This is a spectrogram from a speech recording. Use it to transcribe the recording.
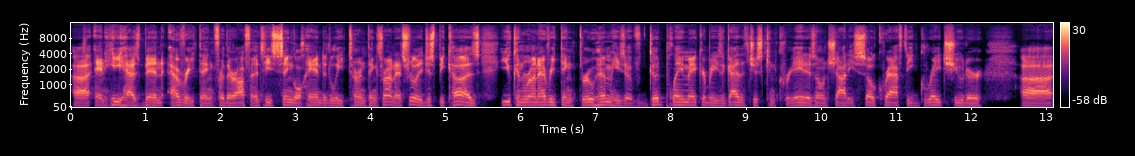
Uh, and he has been everything for their offense. He's single handedly turned things around. And it's really just because you can run everything through him. He's a good playmaker, but he's a guy that just can create his own shot. He's so crafty, great shooter. Uh,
